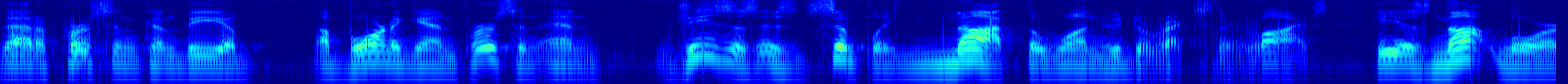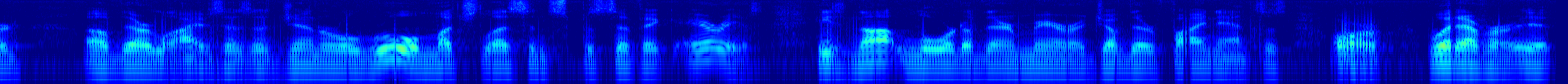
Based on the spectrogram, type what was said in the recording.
that a person can be a, a born again person, and Jesus is simply not the one who directs their lives. He is not Lord of their lives as a general rule, much less in specific areas. He's not Lord of their marriage, of their finances, or whatever it,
